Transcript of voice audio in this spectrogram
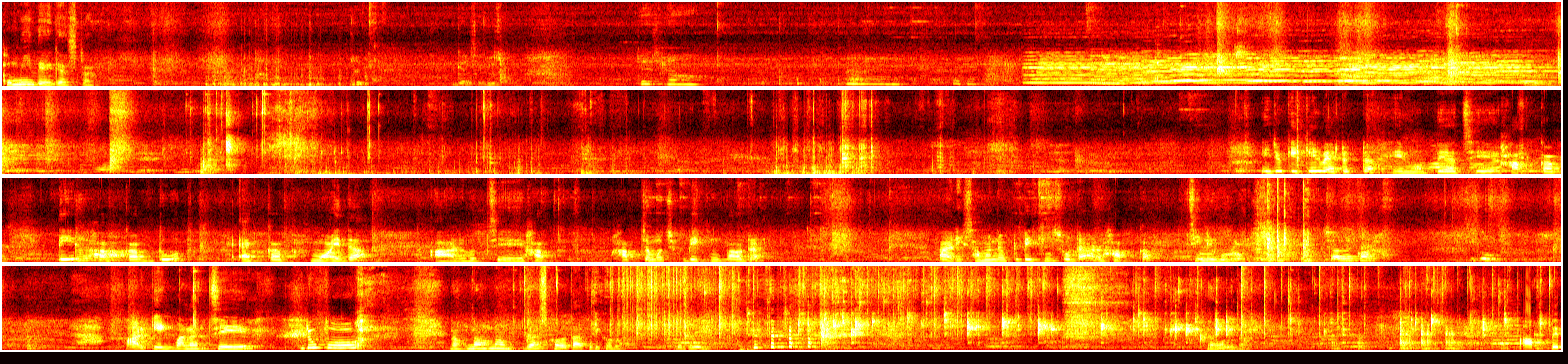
কমিয়ে দে গ্যাসটা গ্যাসে এই যে কেকের ব্যাটারটা এর মধ্যে আছে হাফ কাপ তেল হাফ কাপ দুধ এক কাপ ময়দা আর হচ্ছে হাফ হাফ চামচ বেকিং পাউডার আর এই সামান্য একটু বেকিং সোডা আর হাফ কাপ চিনি গুঁড়ো। চল কর। কি করব? আর কেক বানাচ্ছে রূপো। না নাও না ব্রাশ করো তাড়াতাড়ি করো। দাও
